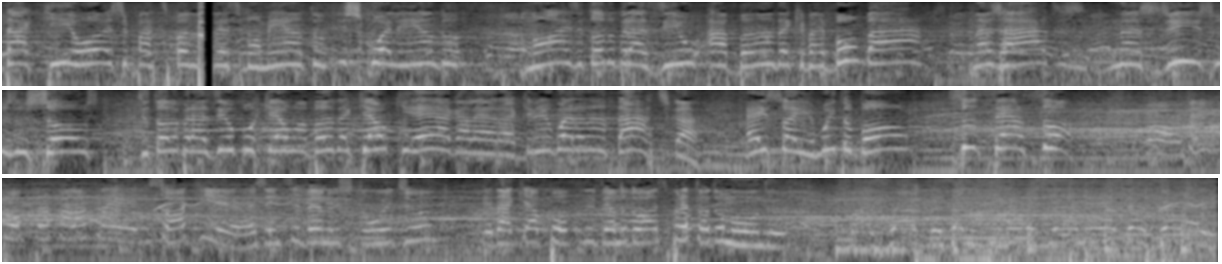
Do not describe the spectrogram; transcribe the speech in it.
está aqui hoje participando desse momento, escolhendo nós e todo o Brasil a banda que vai bombar nas rádios, nas discos, nos shows de todo o Brasil, porque é uma banda que é o que é, galera, que nem Guarana Antártica. É isso aí, muito bom, sucesso! Bom, tem pouco para falar para ele, só que a gente se vê no estúdio e daqui a pouco vivendo do ócio para todo mundo. Mas apesar de tudo, você é minha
